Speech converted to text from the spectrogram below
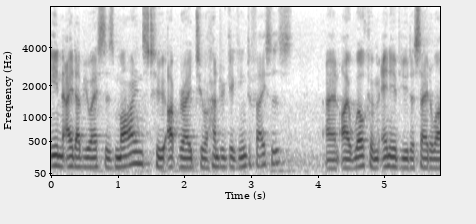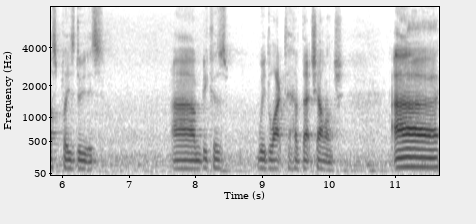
in AWS's minds to upgrade to 100 gig interfaces, and I welcome any of you to say to us, please do this, um, because we'd like to have that challenge. Uh,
